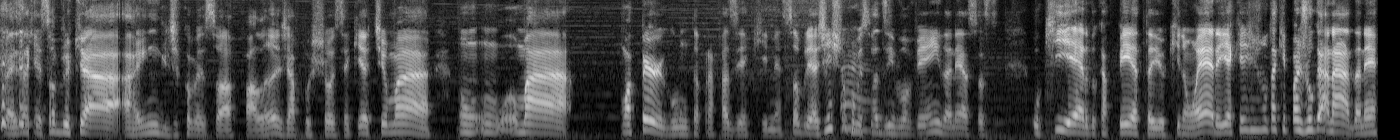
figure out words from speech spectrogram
Mas aqui, sobre o que a, a Ingrid começou a falar, já puxou isso aqui, eu tinha uma, um- um- uma, uma pergunta pra fazer aqui, né? Sobre, a gente não Ah. começou a desenvolver ainda, né, essas, o que era do capeta e o que não era, e aqui a gente não tá aqui pra julgar nada, né?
